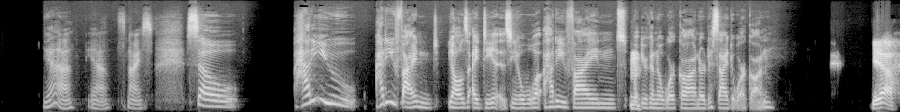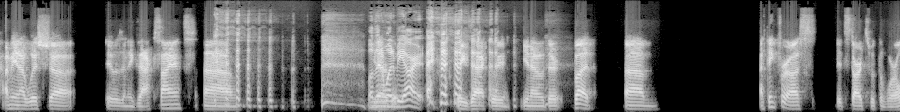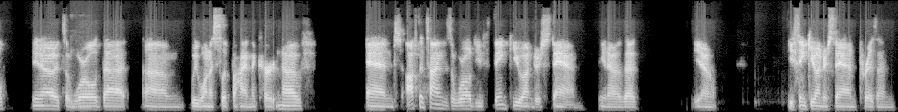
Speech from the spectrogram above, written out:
Yeah. Yeah. It's nice. So how do you how do you find y'all's ideas? You know, what how do you find mm. what you're gonna work on or decide to work on? Yeah. I mean, I wish uh it was an exact science. Um well then it wouldn't be art. exactly. You know, there but um I think for us, it starts with the world. You know, it's a mm-hmm. world that um, we want to slip behind the curtain of. And oftentimes, it's a world you think you understand, you know, that, you know, you think you understand prison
